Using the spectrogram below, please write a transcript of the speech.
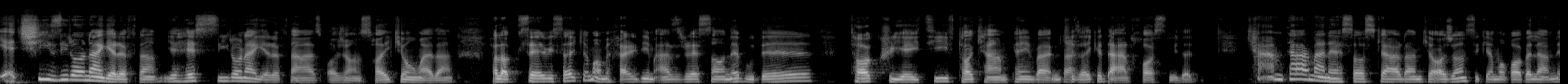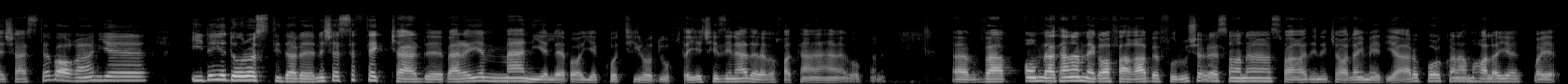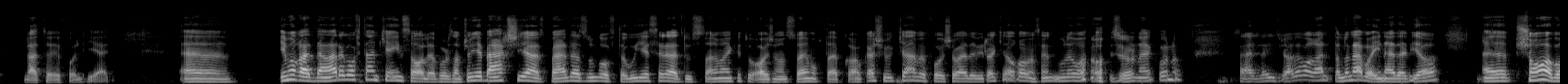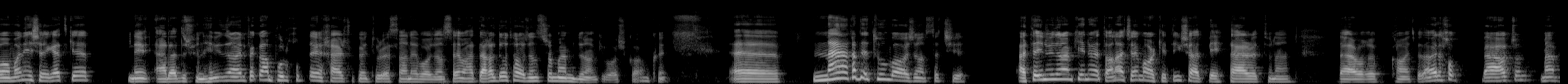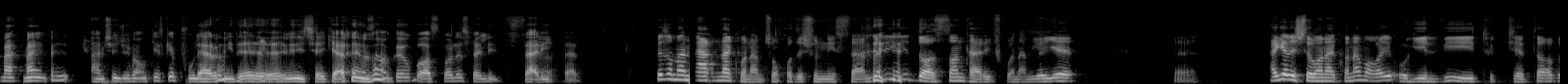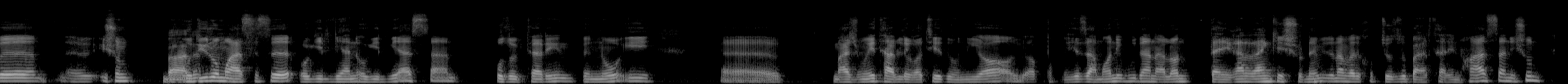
یه چیزی رو نگرفتم یه حسی رو نگرفتم از آژانس هایی که اومدن. حالا سرویس هایی که ما میخریدیم از رسانه بوده تا کرییتیو تا کمپین و این بله. چیزهایی که درخواست می‌دادیم. کمتر من احساس کردم که آژانسی که مقابلم نشسته واقعا یه ایده درستی داره. نشسته فکر کرده برای من یه لبا یه کتی رو دوخته. یه چیزی نداره بخواد تنه همه بکنه. و عمدتا هم نگاه فقط به فروش رسانه است. فقط اینه که حالا این مدیا رو پر کنم حالا یه با یه لطایف این مقدمه رو گفتم که این سوال بپرسم چون یه بخشی از بعد از اون گفتگو یه سری از دوستان من که تو آژانس های مختلف کار می‌کردن شروع کردن به فوش و ادبی که آقا مثلا نون ما رو نکن و فضا ایجاد واقعا حالا نه با این ادبی شما به عنوان یه شرکت که عددشون نمی‌دونم ولی فکر کنم پول خوب دارین خرج می‌کنین تو رسانه با آژانس حداقل دو تا آژانس رو من می‌دونم که باش کار می‌کنین. نقدتون به آژانس چیه؟ حتی اینو می‌دونم که اینو احتمالاً چه marketing شاید بهتر بتونن در واقع کامنت بدن. ولی خب به حال چون من, من, من همیشه اینجوری اون کسی که پول رو میده می‌بینی چک رو امضا می‌کنه اون پاسپورتش خیلی سریعتر. بذار من نقد نکنم چون خودشون نیستن ولی یه داستان تعریف کنم یا یه اگر اشتباه نکنم آقای اوگیلوی تو کتاب ایشون بله. مدیر و مؤسس اوگیلویان اوگیلوی هستن بزرگترین به نوعی مجموعه تبلیغاتی دنیا یا یه زمانی بودن الان دقیقا رنگش رو نمی‌دونم ولی خب جزو برترین ها هستن. ایشون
